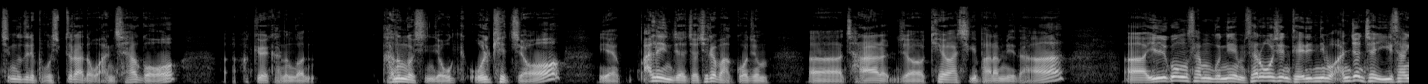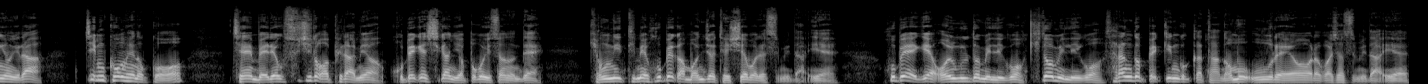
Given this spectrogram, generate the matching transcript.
친구들이 보고 싶더라도 완치하고, 학교에 가는 건, 가는 것이 이제 옳겠죠. 예, 빨리 이제 저 치료받고 좀, 어, 잘, 저, 케어하시기 바랍니다. 아, 1039님, 새로 오신 대리님 완전 제 이상형이라 찜콩 해놓고 제 매력 수시로 어필하며 고백의 시간 엿보고 있었는데 격리팀의 후배가 먼저 대시해버렸습니다. 예. 후배에게 얼굴도 밀리고 키도 밀리고 사랑도 뺏긴 것 같아 너무 우울해요. 라고 하셨습니다. 예.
